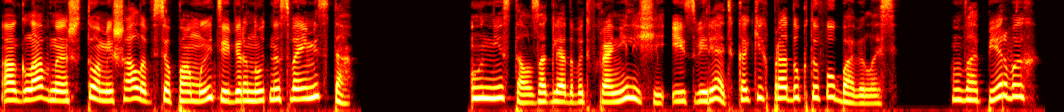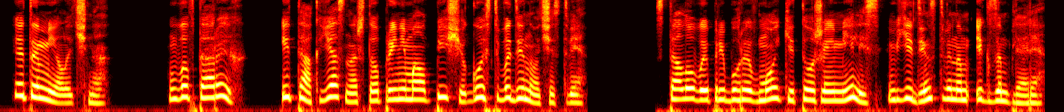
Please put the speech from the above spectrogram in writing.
А главное, что мешало все помыть и вернуть на свои места? Он не стал заглядывать в хранилище и сверять, каких продуктов убавилось. Во-первых, это мелочно. Во-вторых, и так ясно, что принимал пищу гость в одиночестве. Столовые приборы в мойке тоже имелись в единственном экземпляре.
